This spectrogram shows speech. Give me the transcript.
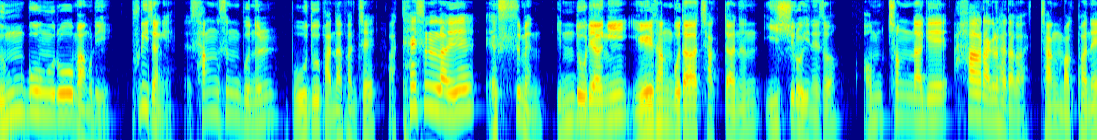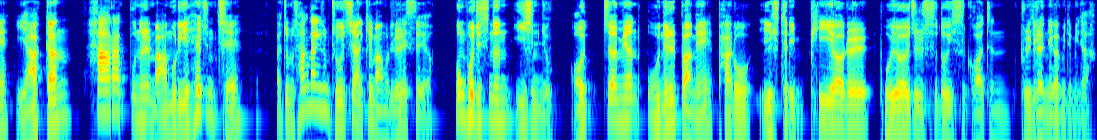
음봉으로 마무리. 프리장의 상승분을 모두 반납한 채 아, 테슬라의 엑스맨 인도량이 예상보다 작다는 이슈로 인해서 엄청나게 하락을 하다가 장 막판에 약간 하락분을 마무리해준 채 아, 좀 상당히 좀 좋지 않게 마무리를 했어요. 뽕포지수는 26. 어쩌면 오늘 밤에 바로 익스트림 피어를 보여줄 수도 있을 것 같은 불길한 예감이 듭니다.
